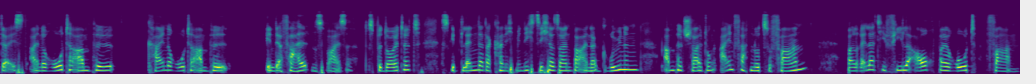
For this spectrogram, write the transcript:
da ist eine rote Ampel keine rote Ampel in der Verhaltensweise. Das bedeutet, es gibt Länder, da kann ich mir nicht sicher sein, bei einer grünen Ampelschaltung einfach nur zu fahren, weil relativ viele auch bei Rot fahren.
